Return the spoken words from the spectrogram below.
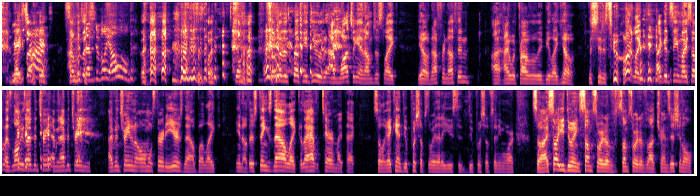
Maybe some- some I'm of the deceptively old. some, of- some of the stuff you do, I'm watching it and I'm just like, yo, not for nothing. I, I would probably be like, yo, this shit is too hard. Like I could see myself as long as I've been training. I mean, I've been training, I've been training almost 30 years now, but like, you know, there's things now like because I have a tear in my pec. So like I can't do push-ups the way that I used to do push-ups anymore. So I saw you doing some sort of some sort of uh, transitional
